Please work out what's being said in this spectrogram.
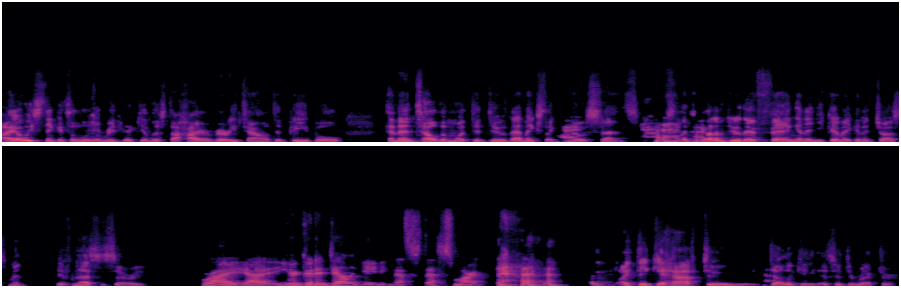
I always think it's a little ridiculous to hire very talented people and then tell them what to do. That makes like right. no sense. like let them do their thing, and then you can make an adjustment if necessary. Right. Yeah. You're good at delegating. That's that's smart. I, I, think you have to delegate as a director.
